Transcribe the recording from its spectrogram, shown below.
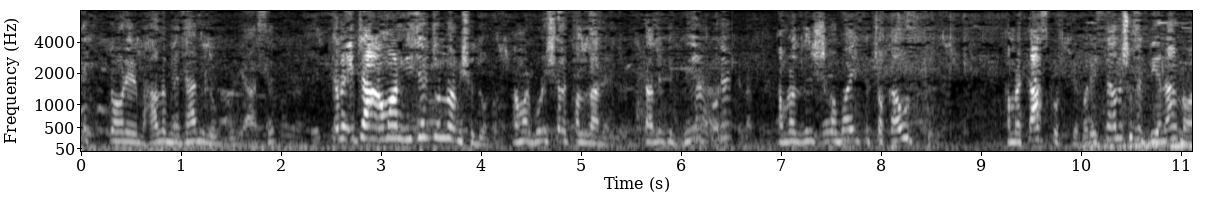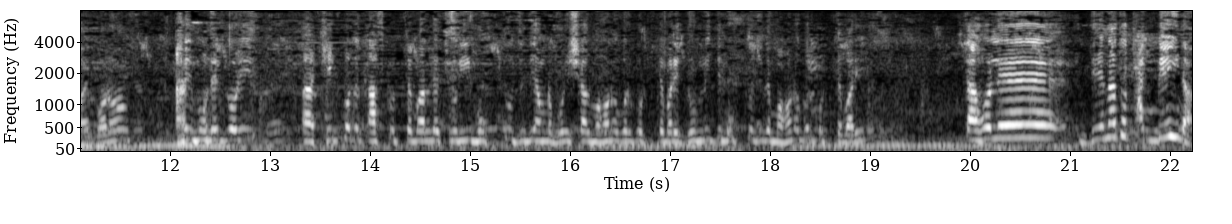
সেক্টরের ভালো মেধাবী লোকগুলি আছে কারণ এটা আমার নিজের জন্য আমি শুধু আমার বরিশালের কল্যাণের তাদেরকে বের করে আমরা যদি সবাইকে চক আউট করি, আমরা কাজ করতে পারি, তাহলে শুধু দেনা নয়, বরং আমি মনে করি ঠিক মতো কাজ করতে পারলে চুরি মুক্ত যদি আমরা বরিশাল মহানগর করতে পারি দুর্নীতি মুক্ত যদি মহানগর করতে পারি তাহলে দেনা তো থাকবেই না।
